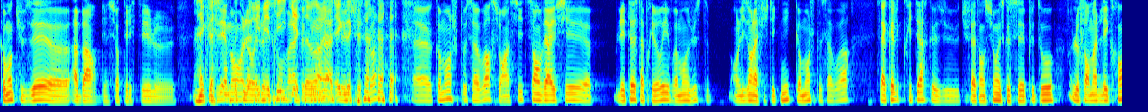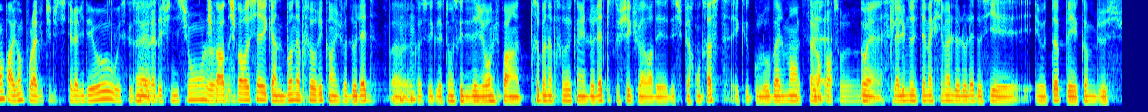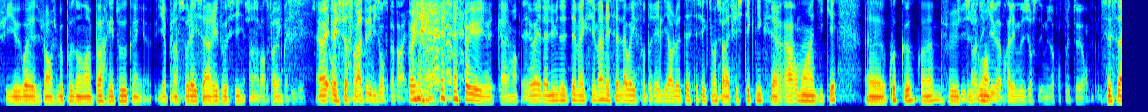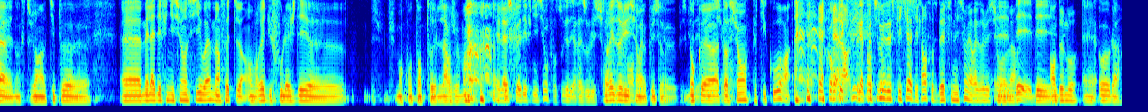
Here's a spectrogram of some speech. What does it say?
comment tu faisais euh, à barre, bien sûr, tester le Avec la sonde colorimétrique voilà, et savoir. Euh, comment je peux savoir sur un site sans vérifier les tests a priori, vraiment juste en lisant la fiche technique, comment je peux savoir c'est à quels critères que tu, tu fais attention? Est-ce que c'est plutôt le format de l'écran, par exemple, pour la tu citais la vidéo, ou est-ce que c'est Euh, la définition le- Je pars, je pars aussi avec un bon a priori quand je vois de l'OLED. Euh, Mhm. C'est exactement ce que disait Jérôme. Je pars un très bon a priori quand il y a de l'OLED parce que je sais que je vais avoir des, des super contrastes et que globalement. Ça l'emporte sur le. Ouais, c'est que la luminosité maximale de l'OLED aussi est, est au top et comme je suis, ouais, genre je me pose dans un parc et tout, quand il y a- plein soleil, ça arrive aussi. Sur Ah, smartphone, préciser. Ah ouais, sur, ouais, sur sur la télévision, c'est pas pareil. Oui. oui, oui, oui, carrément. Et ouais, la luminosité maximale, mais celle-là, ouais, il faudrait lire le test effectivement sur la fiche technique, c'est rarement indiqué. Euh, quoique, quand même, je Si, c'est indiqué, mais après les mesures, c'est des mesures constructeurs. C'est ça, ouais, donc c'est toujours un petit peu. euh, mais la définition aussi, ouais, mais en fait, en vrai, du Full HD, euh, je, m'en contente largement. Et la- Plus que la définition, il faut surtout qu'il y ait des résolutions. Résolution, en fait, plutôt. plus que- plus que donc euh, attention, petit cours. Cours Alors, technique, peux-tu attention. nous expliquer la différence entre définition et résolution Euh, Omar des- des- En deux mots. euh, oh là.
